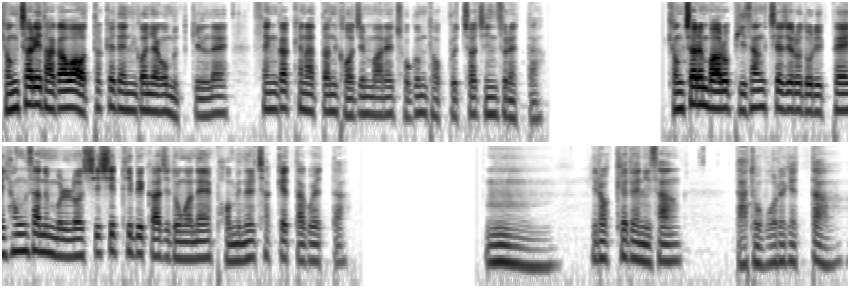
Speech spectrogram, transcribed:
경찰이 다가와 어떻게 된 거냐고 묻길래 생각해놨던 거짓말에 조금 덧붙여 진술했다. 경찰은 바로 비상체제로 돌입해 형사는 물론 CCTV까지 동원해 범인을 찾겠다고 했다. 음, 이렇게 된 이상 나도 모르겠다.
